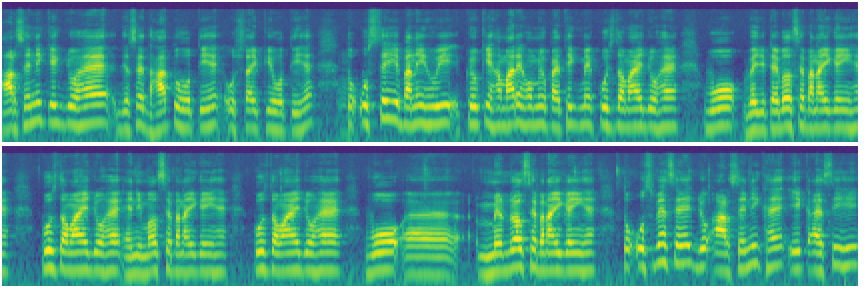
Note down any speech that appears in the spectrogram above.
आर्सेनिक एक जो है जैसे धातु होती है उस टाइप की होती है। तो उससे ये बनी हुई क्योंकि हमारे होम्योपैथिक में कुछ दवाएँ जो है वो वेजिटेबल से बनाई गई हैं कुछ दवाएँ जो है एनिमल से बनाई गई हैं कुछ दवाएँ जो है वो मिनरल से बनाई गई हैं। तो उसमें से जो आर्सेनिक है एक ऐसी ही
